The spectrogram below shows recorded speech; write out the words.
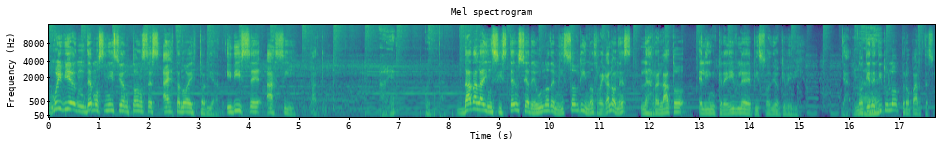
Muy bien, demos inicio entonces a esta nueva historia. Y dice así, Pato. A ver, cuenta. Dada la insistencia de uno de mis sobrinos regalones, les relato el increíble episodio que viví. Ya, no tiene título, pero parte así.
